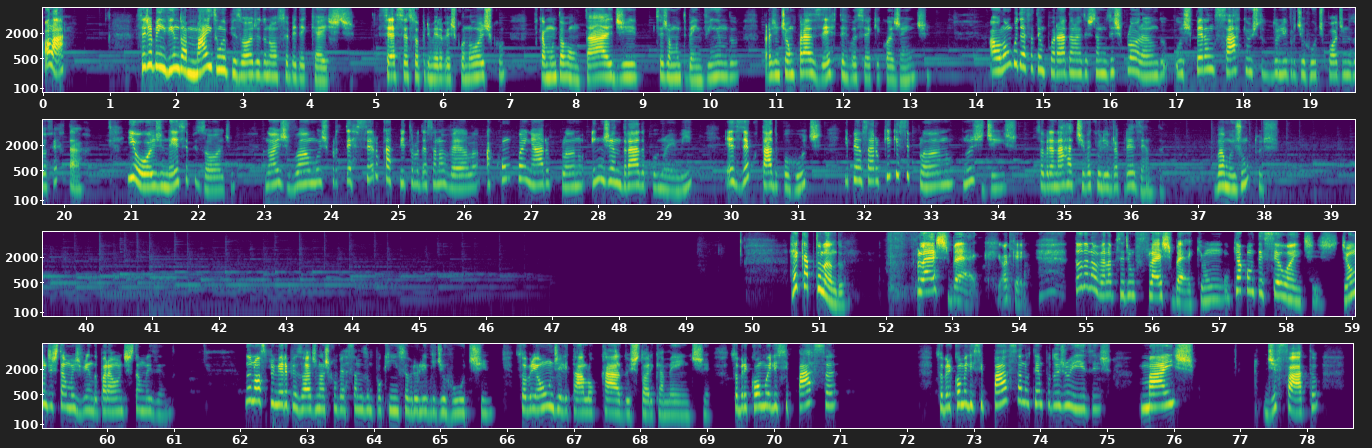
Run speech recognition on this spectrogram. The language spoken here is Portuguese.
Olá! Seja bem-vindo a mais um episódio do nosso EBDcast. Se essa é a sua primeira vez conosco, fica muito à vontade, seja muito bem-vindo. Para a gente é um prazer ter você aqui com a gente. Ao longo dessa temporada, nós estamos explorando o esperançar que o estudo do livro de Ruth pode nos ofertar. E hoje, nesse episódio, nós vamos para o terceiro capítulo dessa novela acompanhar o plano engendrado por Noemi, executado por Ruth, e pensar o que, esse plano nos diz sobre a narrativa que o livro apresenta. Vamos juntos? Recapitulando, flashback. Ok. Toda novela precisa de um flashback, um, o que aconteceu antes, de onde estamos vindo, para onde estamos indo. No nosso primeiro episódio, nós conversamos um pouquinho sobre o livro de Ruth, sobre onde ele está alocado historicamente, sobre como ele se passa, sobre como ele se passa no tempo dos juízes, mas, de fato,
